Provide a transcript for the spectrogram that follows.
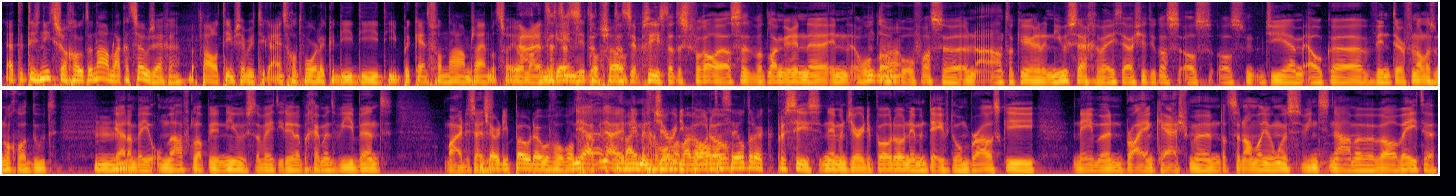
het, het, is niet zo'n grote naam, laat ik het zo zeggen. Bepaalde teams hebben natuurlijk eindverantwoordelijken die, die, die bekend van naam zijn, omdat ze heel ja, lang in de game dat, zitten of zo. Dat is, precies, dat is vooral als ze wat langer in, de, in rondlopen ja. of als ze een aantal keer in het nieuws zijn geweest. Als je natuurlijk als, als, als GM elke winter van alles en nog wat doet, mm. ja, dan ben je om de havenklap in het nieuws. Dan weet iedereen op een gegeven moment wie je bent. Maar er zijn... Jerry Podo bijvoorbeeld. Ja, ja neem een Jerry Podo. heel druk. Precies, neem een Jerry Podo, neem een Dave Dombrowski, neem een Brian Cashman. Dat zijn allemaal jongens wiens namen we wel weten.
